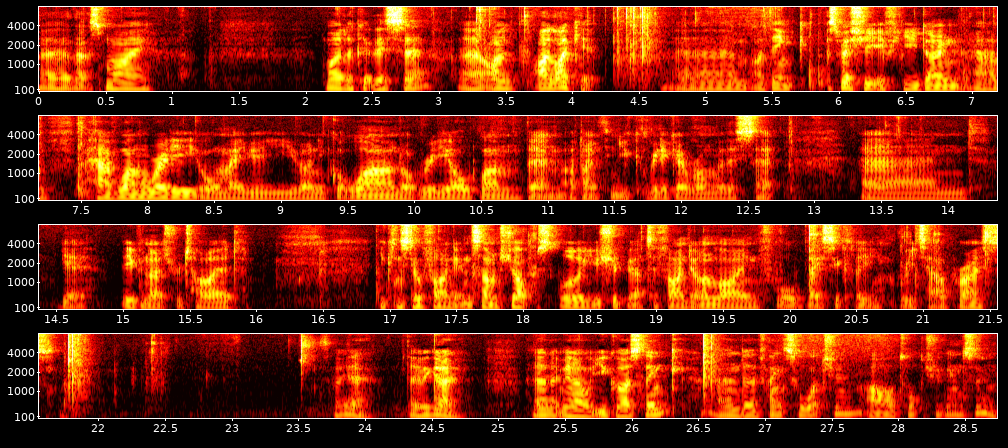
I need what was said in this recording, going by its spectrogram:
Uh, that's my my look at this set. Uh, I, I like it. Um, I think, especially if you don't have, have one already, or maybe you've only got one or a really old one, then I don't think you can really go wrong with this set. And yeah, even though it's retired, you can still find it in some shops, or you should be able to find it online for basically retail price. So yeah, there we go. Uh, let me know what you guys think, and uh, thanks for watching. I'll talk to you again soon.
